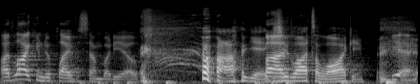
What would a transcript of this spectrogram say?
I'd like him to play for somebody else. yeah, because you'd like to like him. yeah,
